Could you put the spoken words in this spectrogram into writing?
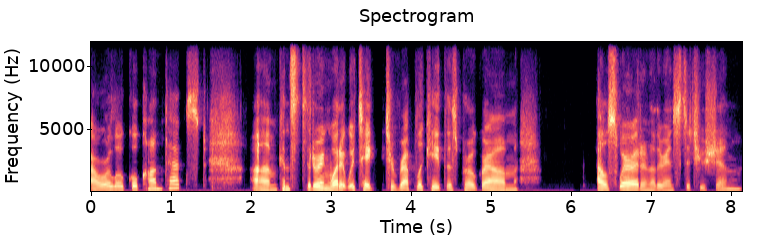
our local context, um, considering what it would take to replicate this program elsewhere at another institution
